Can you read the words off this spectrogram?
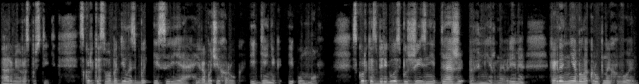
армию распустить. Сколько освободилось бы и сырья, и рабочих рук, и денег, и умов. Сколько сбереглось бы жизней даже в мирное время, когда не было крупных войн,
